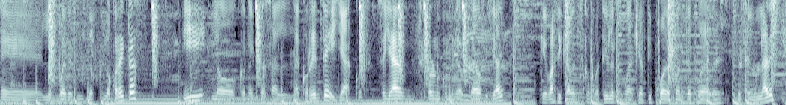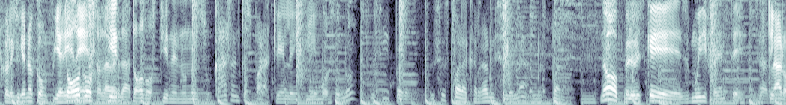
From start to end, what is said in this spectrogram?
eh, lo puedes, lo, lo conectas y lo conectas a la corriente y ya. O sea, ya sacaron un comunicado oficial que básicamente es compatible con cualquier tipo de fuente de poder de, de celulares. Híjole, Sí. yo no confiaría en Todos, eso, la verdad. todos tienen uno en su casa, entonces ¿para qué le incluimos uno? Pues sí, pero ese es para cargar mi celular, no es para... No, pero es que es muy diferente. O sea, Claro.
